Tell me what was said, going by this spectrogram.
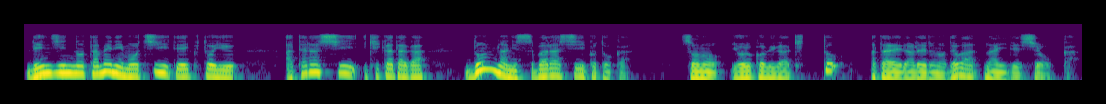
隣人のために用いていくという新しい生き方がどんなに素晴らしいことか、その喜びがきっと与えられるのではないでしょうか。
